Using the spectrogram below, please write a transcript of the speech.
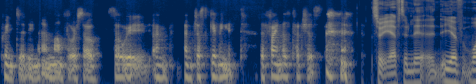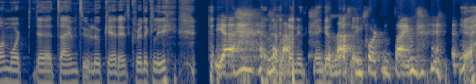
printed in a month or so. So it, I'm I'm just giving it the final touches. so you have to you have one more uh, time to look at it critically yeah the last, the last important time. Yeah.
